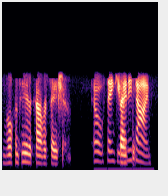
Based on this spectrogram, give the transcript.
we'll continue the conversation. Oh, thank you. Thank Anytime. You.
